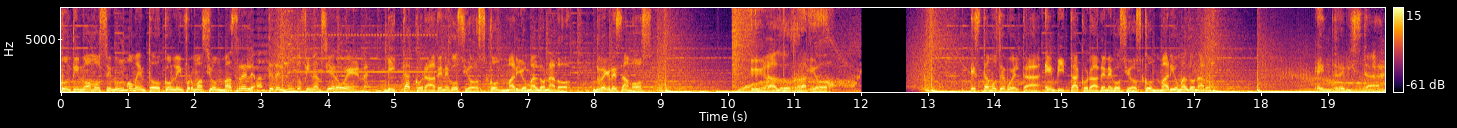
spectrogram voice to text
Continuamos en un momento con la información más relevante del mundo financiero en Bitácora de Negocios con Mario Maldonado. Regresamos. Heraldo Radio. Estamos de vuelta en Bitácora de Negocios con Mario Maldonado. Entrevista.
